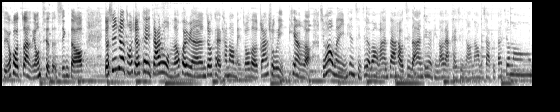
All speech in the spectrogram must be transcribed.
期货赚零钱的心得哦。有兴趣的同学可以加入我们的会员，就可以看到每周的专属影片了。喜欢我们的影片，请记得帮我们按赞，还有记得按订阅频道，大家开心。那我们下次再见喽。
